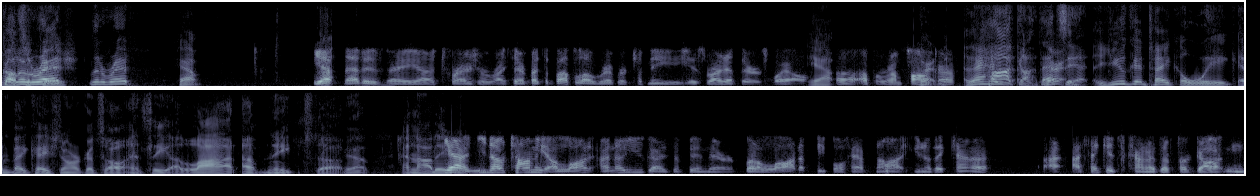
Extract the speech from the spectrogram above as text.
Got lots Little of Red. fish. Little Red. Yep. Yep, that is a uh, treasure right there. But the Buffalo River, to me, is right up there as well. Yeah. uh, up around Ponca. There has- Ponca, that's there- You could take a week and vacation Arkansas and see a lot of neat stuff. Yeah. And not even. Yeah, and you know, Tommy, a lot. I know you guys have been there, but a lot of people have not. You know, they kind of. I, I think it's kind of the forgotten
